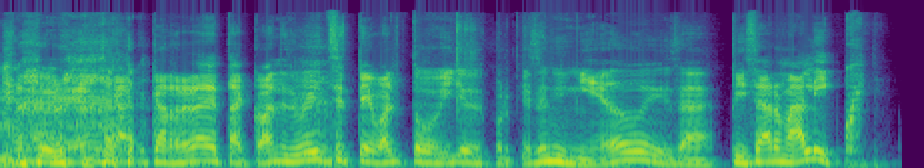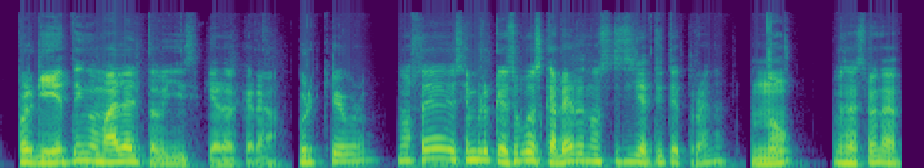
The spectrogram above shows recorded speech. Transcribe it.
Ca- carrera de tacones, güey. Se te va el tobillo. Porque ese es mi miedo, güey. O sea, pisar mal y... Porque yo tengo mal el tobillo izquierdo, creo. ¿Por qué, bro? No sé, siempre que subo escaleras, no sé si a ti te truena. No. O sea, suena...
